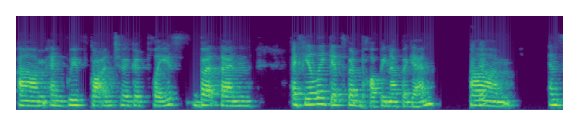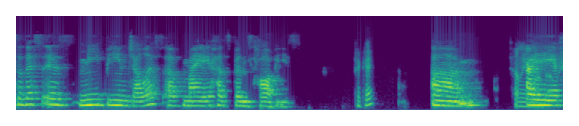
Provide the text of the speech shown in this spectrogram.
um, and we've gotten to a good place, but then I feel like it's been popping up again. Okay. Um, and so this is me being jealous of my husband's hobbies. Okay, Um, tell me I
